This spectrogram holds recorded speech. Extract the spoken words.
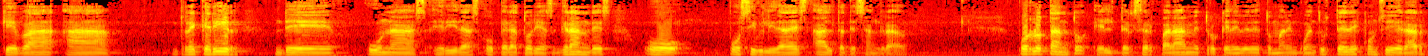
que va a requerir de unas heridas operatorias grandes o posibilidades altas de sangrado. Por lo tanto, el tercer parámetro que debe de tomar en cuenta usted es considerar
